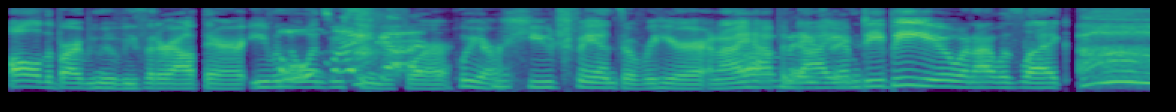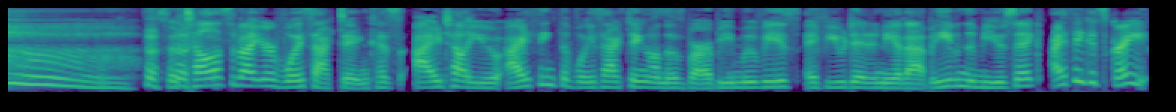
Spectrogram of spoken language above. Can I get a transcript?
all the Barbie movies that are out there, even the Oh ones we've seen God. before. We are huge fans over here, and I happened Amazing. to IMDb you, and I was like, oh. so tell us about your voice acting, because I tell you, I think the voice acting on those Barbie movies, if you did any of that, but even the music, I think it's great.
